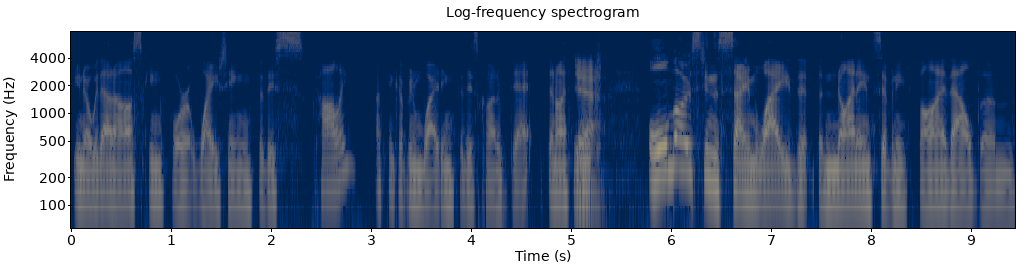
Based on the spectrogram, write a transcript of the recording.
you know, without asking for it, waiting for this Carly. I think I've been waiting for this kind of depth, and I think Yeah. Almost in the same way that the 1975 album,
